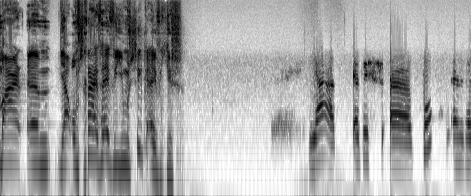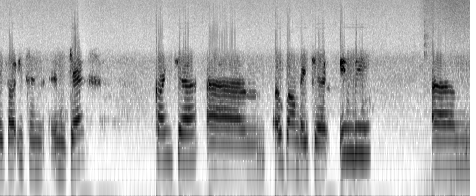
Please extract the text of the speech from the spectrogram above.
maar ehm, ja, omschrijf even je muziek eventjes. Ja, het is pop en het heeft wel iets een, een jazz kantje. Ehm, ook wel een beetje indie. Ehm,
